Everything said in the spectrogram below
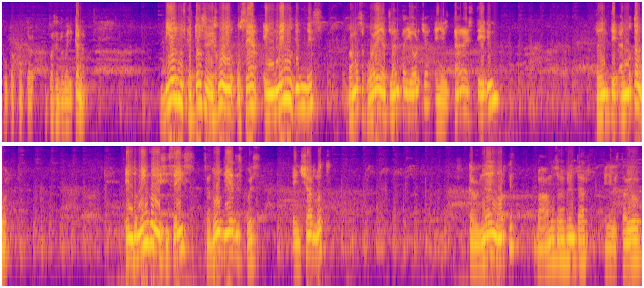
Copa, Copa, Copa Centroamericana. Viernes 14 de julio, o sea, en menos de un mes, vamos a jugar en Atlanta, Georgia, en el Tara Stadium, frente al Motagua. El domingo 16, o sea, dos días después, en Charlotte, Carolina del Norte, vamos a enfrentar en el estadio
